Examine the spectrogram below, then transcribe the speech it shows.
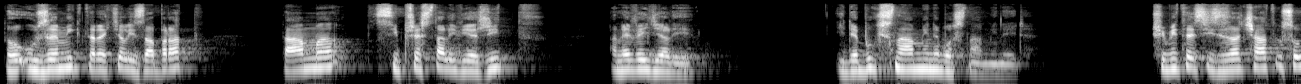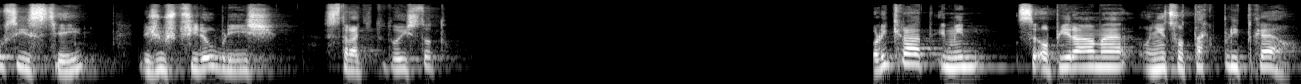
toho území, které chtěli zabrat, tam si přestali věřit a nevěděli, jde Bůh s námi nebo s námi nejde. Všimněte si, ze začátku jsou si jistí, když už přijdou blíž, ztratí tuto jistotu. Kolikrát i my se opíráme o něco tak plitkého.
